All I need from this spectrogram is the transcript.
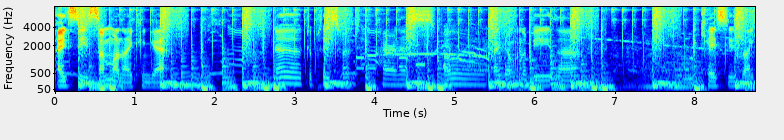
I see someone I can get. No, the police won't take care of this. Oh, I don't want to be there. In case he's like,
